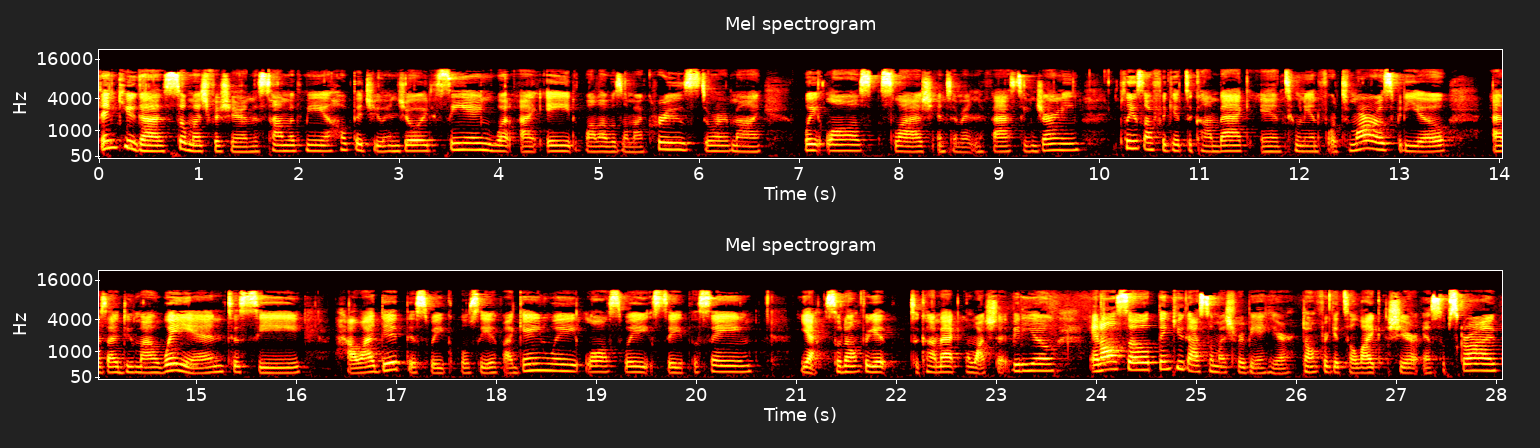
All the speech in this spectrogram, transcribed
Thank you guys so much for sharing this time with me. I hope that you enjoyed seeing what I ate while I was on my cruise during my weight loss slash intermittent fasting journey. Please don't forget to come back and tune in for tomorrow's video as I do my weigh in to see how I did this week. We'll see if I gained weight, lost weight, stayed the same. Yeah, so don't forget to come back and watch that video. And also, thank you guys so much for being here. Don't forget to like, share, and subscribe.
